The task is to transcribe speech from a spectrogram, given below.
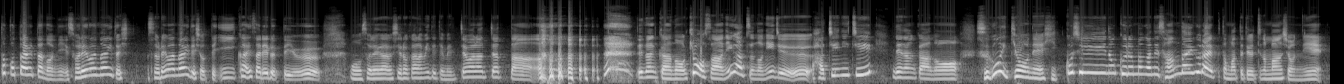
と答えたのにそれはないとそれはないでしょって言い返されるっていうもうそれが後ろから見ててめっちゃ笑っちゃった でなんかあの今日さ2月の28日でなんかあのすごい今日ね引っ越しの車がね3台ぐらい止まっててうちのマンションに。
